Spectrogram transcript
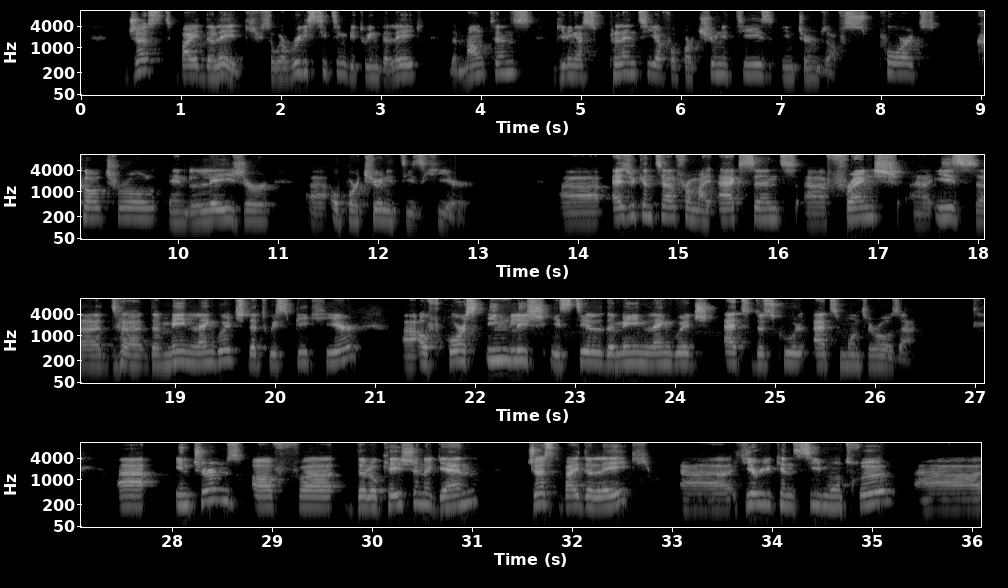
just by the lake. So we're really sitting between the lake, the mountains, giving us plenty of opportunities in terms of sports, cultural, and leisure uh, opportunities here. Uh, as you can tell from my accent, uh, French uh, is uh, the, the main language that we speak here. Uh, of course, English is still the main language at the school at Monte Rosa. in terms of the location, again, just by the lake, here you can see Montreux.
